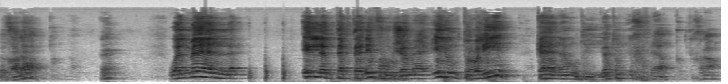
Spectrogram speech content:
بخلاق؟ والمال إن لم تكتنفه شمائل تعليه كان مطية الإخفاق الخراق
